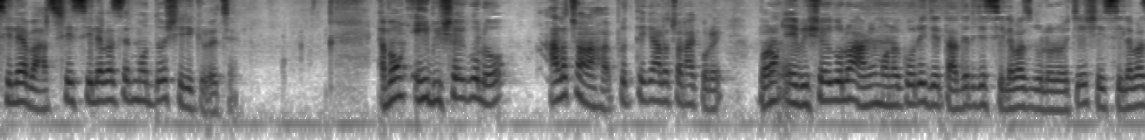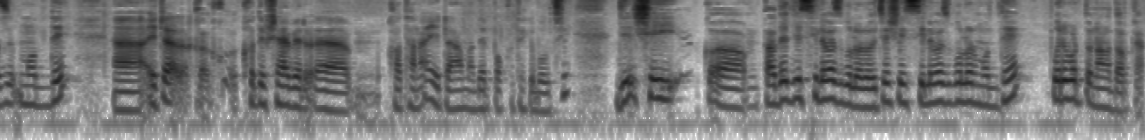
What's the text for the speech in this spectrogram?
সিলেবাস, সেই সিলেবাসের মধ্যেও শিরিক রয়েছে। এবং এই বিষয়গুলো আলোচনা হয়, প্রত্যেকে আলোচনা করে। বরং এই বিষয়গুলো আমি মনে করি যে তাদের যে সিলেবাসগুলো রয়েছে, সেই সিলেবাসের মধ্যে এটা খতিব সাহেবের কথা না, এটা আমাদের পক্ষ থেকে বলছি যে সেই তাদের যে সিলেবাসগুলো রয়েছে সেই সিলেবাসগুলোর মধ্যে পরিবর্তন আনা দরকার।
